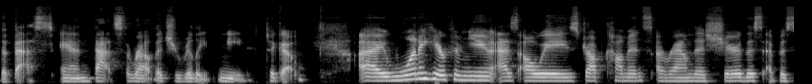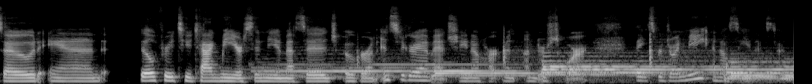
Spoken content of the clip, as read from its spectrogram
the best. And that's the route that you really need to go. I want to hear from you. As always, drop comments around this, share this episode, and feel free to tag me or send me a message over on Instagram at Shana Hartman underscore. Thanks for joining me, and I'll see you next time.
